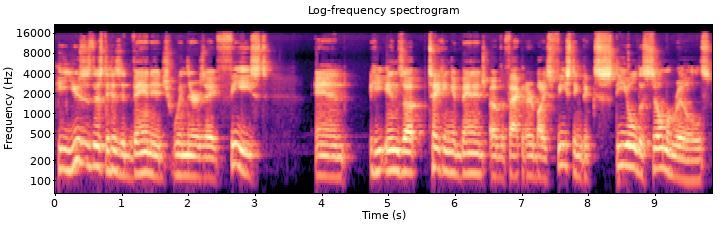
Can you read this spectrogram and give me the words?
he uses this to his advantage when there's a feast, and he ends up taking advantage of the fact that everybody's feasting to steal the Silmarils,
